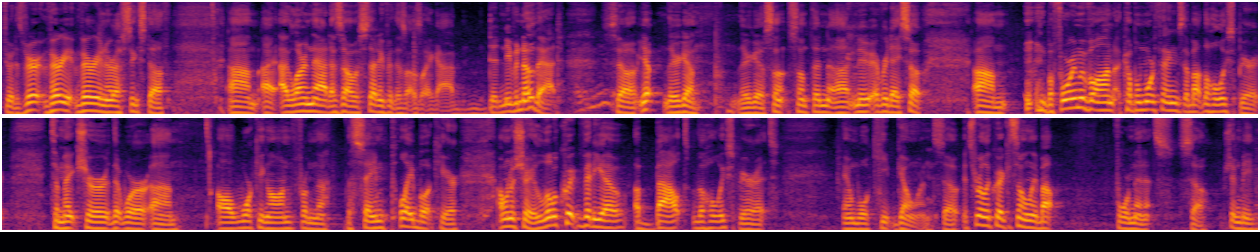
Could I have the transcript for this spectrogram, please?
to it. It's very, very, very interesting stuff. Um, I, I, learned that as I was studying for this. I was like, I didn't even know that. So, yep, there you go. There you go. So, something uh, new every day. So, um, before we move on, a couple more things about the Holy Spirit to make sure that we're um, all working on from the, the same playbook here. I want to show you a little quick video about the Holy Spirit, and we'll keep going. So, it's really quick. It's only about four minutes, so shouldn't be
